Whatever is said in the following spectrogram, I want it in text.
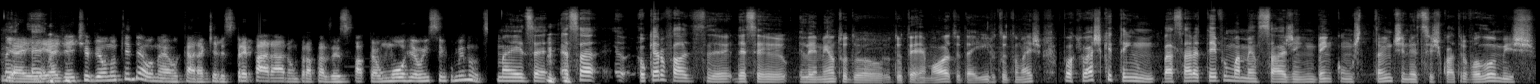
Mas e aí é- a gente viu no que deu, né? O cara que eles prepararam pra fazer esse papel morreu em cinco minutos. Mas é, essa. eu- quero falar desse, desse elemento do, do terremoto, da ilha e tudo mais, porque eu acho que tem. Bassara teve uma mensagem bem constante nesses quatro volumes,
